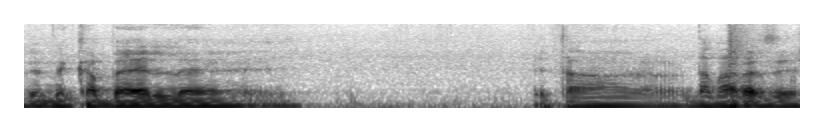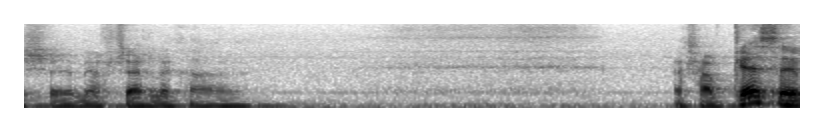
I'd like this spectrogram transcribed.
ומקבל uh, את הדבר הזה שמאפשר לך. עכשיו, כסף,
